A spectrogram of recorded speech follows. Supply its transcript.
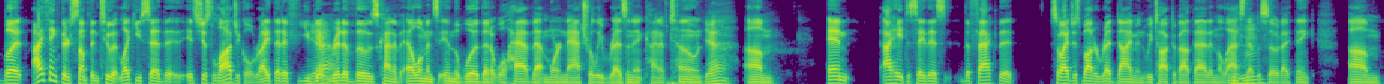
but I think there's something to it. Like you said, it's just logical, right? That if you yeah. get rid of those kind of elements in the wood, that it will have that more naturally resonant kind of tone. Yeah. Um, and I hate to say this, the fact that, so I just bought a red diamond. We talked about that in the last mm-hmm. episode, I think. Um,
